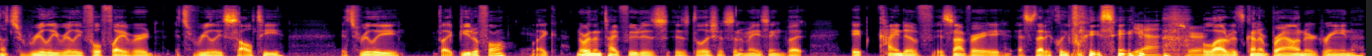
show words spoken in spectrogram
It's really really full flavored. It's really salty. It's really like beautiful. Like Northern Thai food is is delicious and amazing, but it kind of it's not very aesthetically pleasing. Yeah, sure. a lot of it's kind of brown or green.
